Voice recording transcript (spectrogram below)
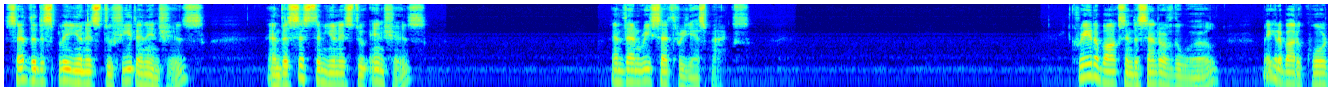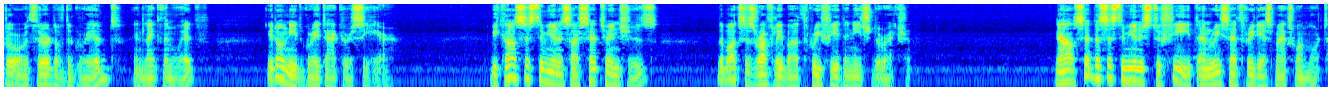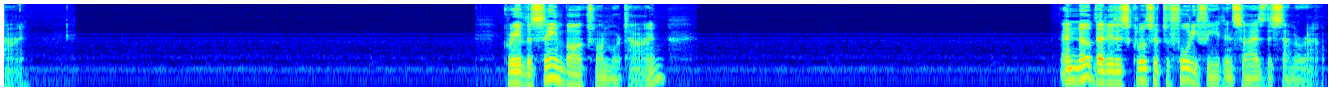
Set the display units to feet and inches, and the system units to inches, and then reset 3ds Max. Create a box in the center of the world, make it about a quarter or a third of the grid in length and width. You don't need great accuracy here. Because system units are set to inches, the box is roughly about 3 feet in each direction. Now set the system units to feet and reset 3ds Max one more time. Create the same box one more time. And note that it is closer to 40 feet in size this time around.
